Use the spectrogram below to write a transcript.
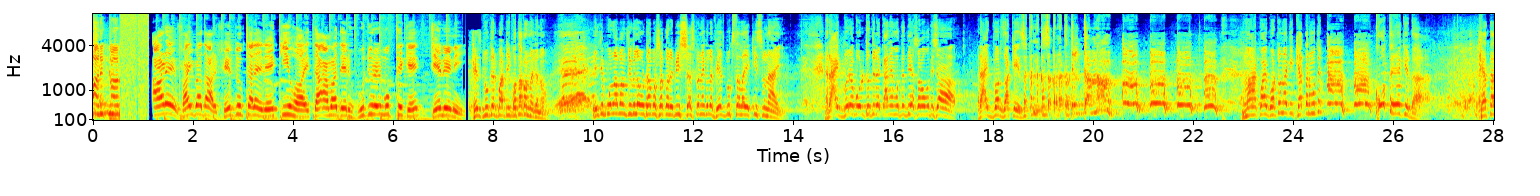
আর কারও আরে ভাই বাদার ফেসবুক চালাইলে কি হয় তা আমাদের হুজুরের মুখ থেকে জেনে নি। ফেসবুকের পার্টি কথা কন না কেন? এই যে পোলাবান যেগুলো ওঠা বসা করে, বিশ্বাস করেন এগুলো ফেসবুক চালায় কিছু নাই। রাইট ভরে বল্টু দুটো কানের মধ্যে দিয়ে সভাপতি সাহেব রাইট ভর যাকে মা কয়, ঘটনা কি খেতার মধ্যে? কোতে কেডা খেতা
